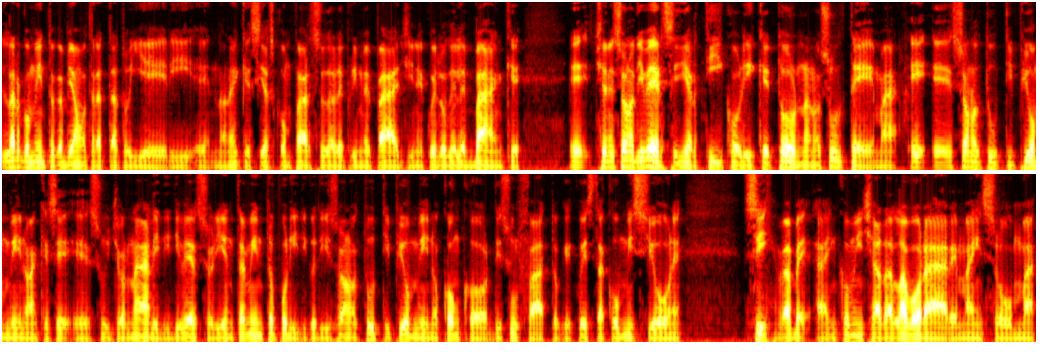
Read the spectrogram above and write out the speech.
l'argomento che abbiamo trattato ieri eh, non è che sia scomparso dalle prime pagine, quello delle banche. Eh, ce ne sono diversi di articoli che tornano sul tema e eh, sono tutti più o meno, anche se eh, sui giornali di diverso orientamento politico, sono tutti più o meno concordi sul fatto che questa commissione, sì, vabbè, ha incominciato a lavorare, ma insomma,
